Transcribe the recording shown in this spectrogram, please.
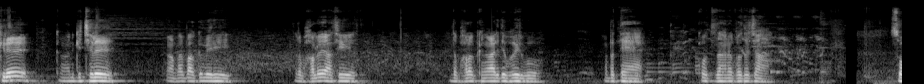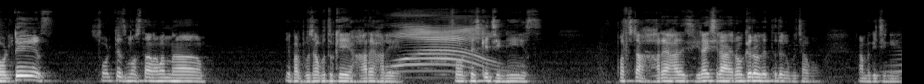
কিরে কান কি ছেলে আমার বাপকে মেরি তোরা ভালোই আছে তো ভালো কাঙাড়িতে ভরবো এবার দেখ কত জানা কত চা সল্টেস সল্টেস মস্তান আমার নাম এবার বোঝাবো তোকে হারে হারে সল্টেসকে জিনিস পাঁচটা হারে হারে সিরাই সিরাই রোগে রোগে তোকে বোঝাবো। আমি কি জিনিস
